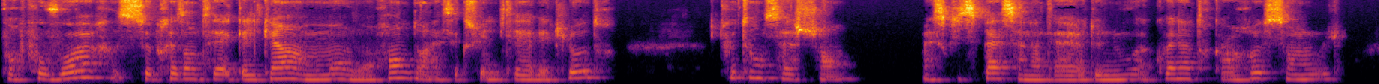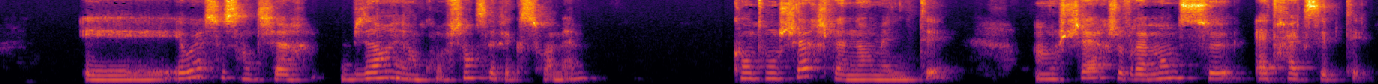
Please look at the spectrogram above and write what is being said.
pour pouvoir se présenter à quelqu'un à un moment où on rentre dans la sexualité avec l'autre, tout en sachant ce qui se passe à l'intérieur de nous, à quoi notre corps ressemble, et, et ouais, se sentir bien et en confiance avec soi-même. Quand on cherche la normalité, on cherche vraiment se être accepté.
